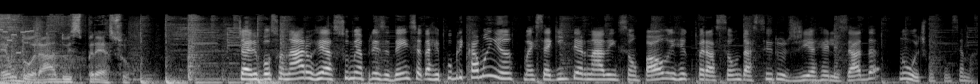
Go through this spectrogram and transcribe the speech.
Eldorado Expresso. Jair Bolsonaro reassume a presidência da República amanhã, mas segue internado em São Paulo em recuperação da cirurgia realizada no último fim de semana.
